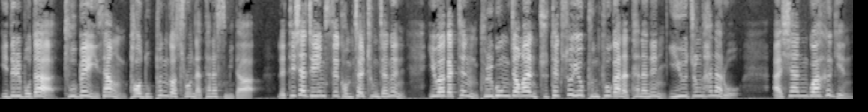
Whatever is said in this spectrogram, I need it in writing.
이들보다 두 배 이상 더 높은 것으로 나타났습니다. 레티샤 제임스 검찰총장은 이와 같은 불공정한 주택 소유 분포가 나타나는 이유 중 하나로 아시안과 흑인,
